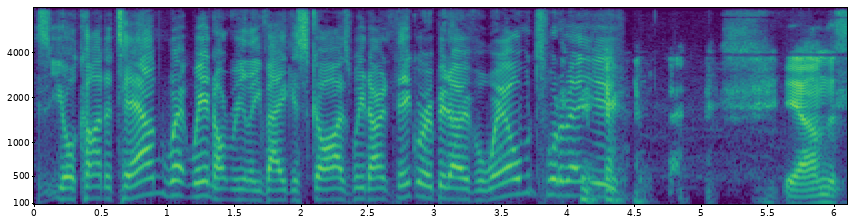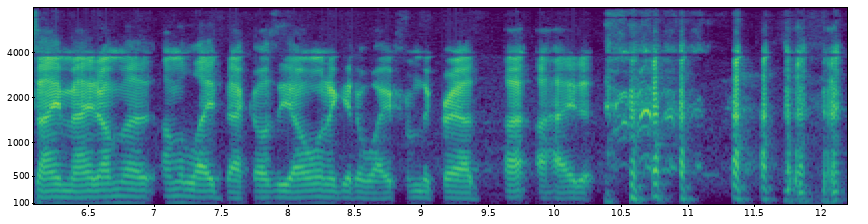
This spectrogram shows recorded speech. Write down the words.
Is it your kind of town? We're, we're not really Vegas guys. We don't think we're a bit overwhelmed. What about you? yeah, I'm the same, mate. I'm a I'm a laid back Aussie. I want to get away from the crowd. I, I hate it.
